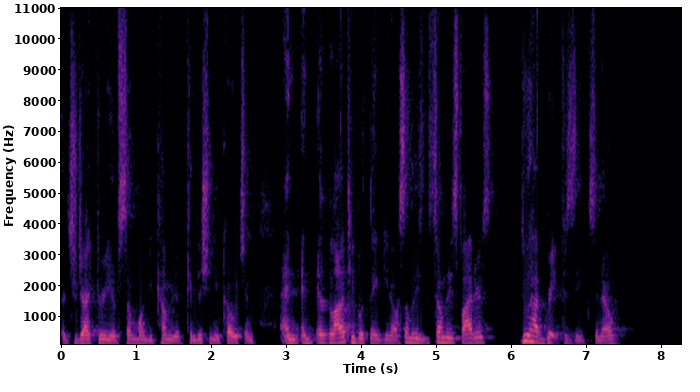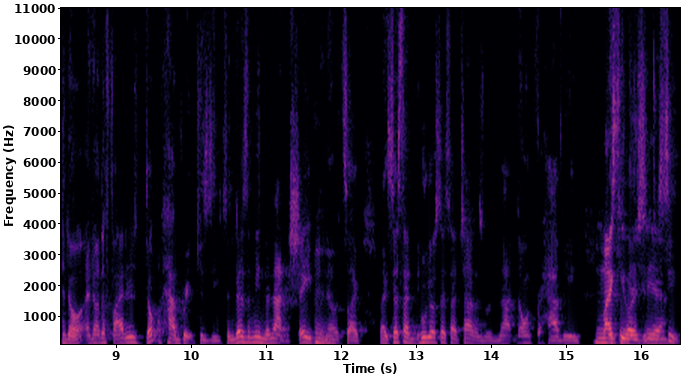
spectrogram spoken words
the, trajectory of someone becoming a conditioning coach and, and and a lot of people think you know some of these some of these fighters do have great physiques you know you know, and other fighters don't have great physiques. And doesn't mean they're not in shape. Mm-hmm. You know, it's like like Cesar, Julio Cesar Chavez was not known for having Mikey Garcia. Physique.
